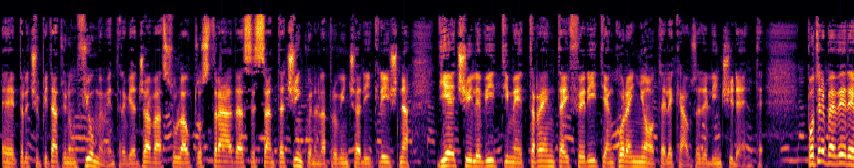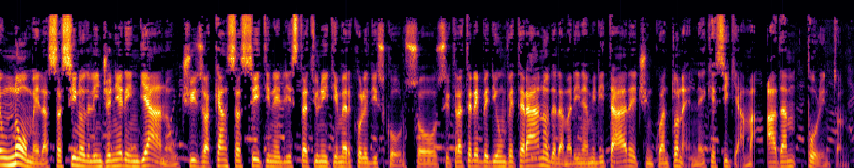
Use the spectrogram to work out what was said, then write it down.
è precipitato in un fiume mentre viaggiava sull'autostrada 65 nella provincia di Krishna. 10 le vittime, 30 i feriti, ancora ignote le cause dell'incidente. Potrebbe avere un nome l'assassino dell'ingegnere indiano ucciso a Kansas City negli Stati Uniti mercoledì scorso. Si tratterebbe di un veterano della Marina Militare, 51enne, che si chiama Adam Purinton.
